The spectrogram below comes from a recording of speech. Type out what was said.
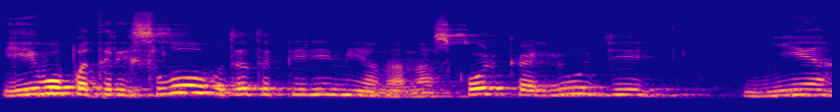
И его потрясло вот эта перемена, насколько люди не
